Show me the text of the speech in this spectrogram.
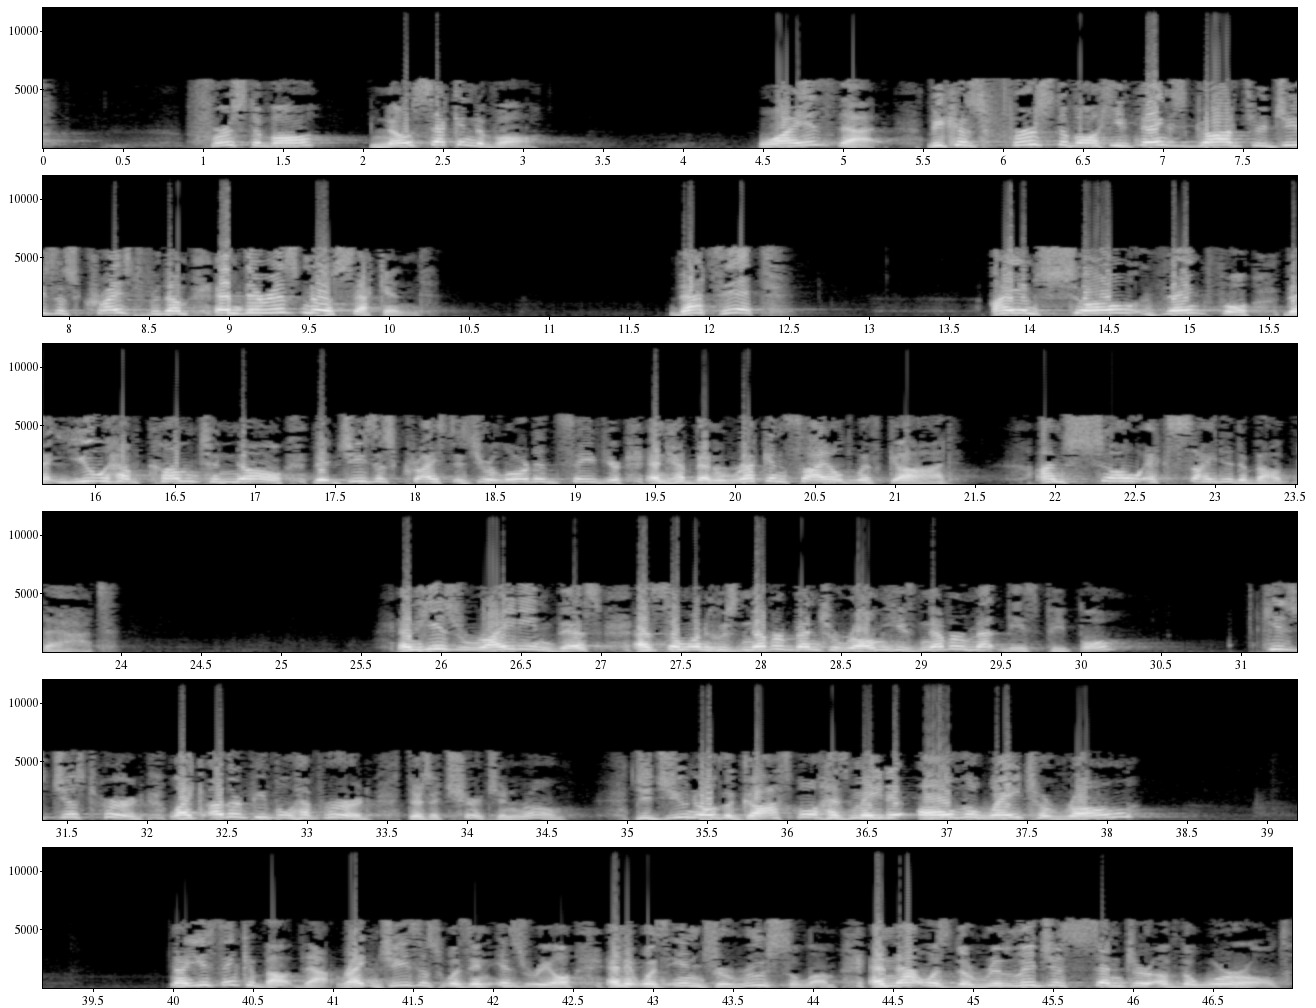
first of all, no second of all. Why is that? Because first of all, he thanks God through Jesus Christ for them, and there is no second. That's it. I am so thankful that you have come to know that Jesus Christ is your Lord and Savior and have been reconciled with God. I'm so excited about that. And he's writing this as someone who's never been to Rome. He's never met these people. He's just heard, like other people have heard, there's a church in Rome. Did you know the gospel has made it all the way to Rome? Now you think about that, right? Jesus was in Israel and it was in Jerusalem and that was the religious center of the world.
